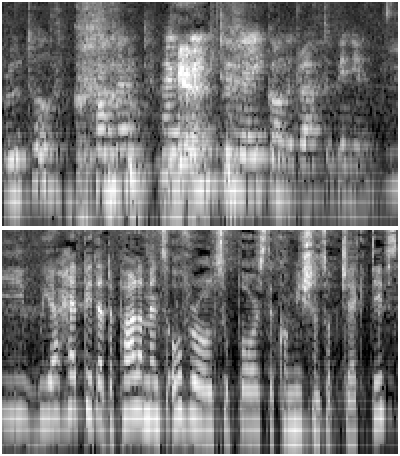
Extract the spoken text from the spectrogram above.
brutal comment, I Yeah. think, to make on the draft opinion. We- We are happy that the Parliament overall supports the Commission's objectives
